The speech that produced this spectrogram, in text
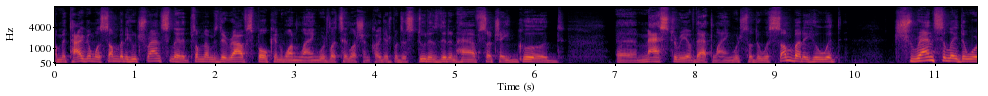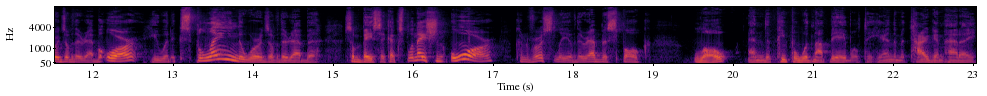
A metargim was somebody who translated. Sometimes the Rav spoke in one language, let's say Lashon Kodesh, but the students didn't have such a good uh, mastery of that language. So there was somebody who would translate the words of the Rebbe, or he would explain the words of the Rebbe, some basic explanation, or conversely, if the Rebbe spoke low and the people would not be able to hear, and the Metargim had a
